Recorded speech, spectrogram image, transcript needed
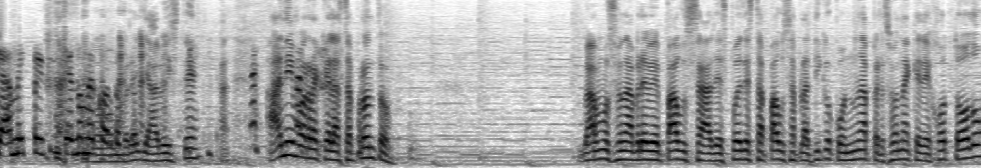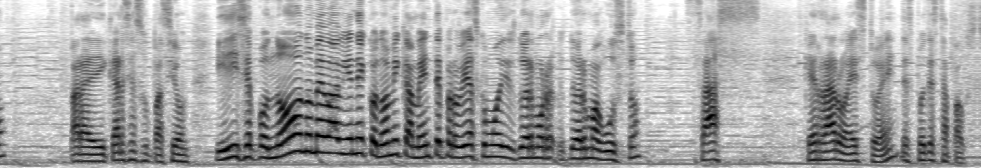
ya me estoy sintiendo mejor. Ya viste. Ánimo, Raquel, hasta pronto. Vamos a una breve pausa. Después de esta pausa platico con una persona que dejó todo para dedicarse a su pasión. Y dice, pues no, no me va bien económicamente, pero veas cómo duermo, duermo a gusto. ¡Sas! Qué raro esto, ¿eh? Después de esta pausa.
